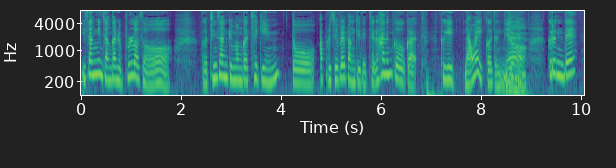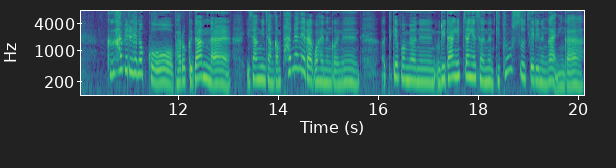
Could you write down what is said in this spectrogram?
이상민 장관을 불러서 그 진상 규명과 책임 또 앞으로 재발 방지 대책을 하는 거가 그게 나와 있거든요. 예. 그런데 그 합의를 해놓고 바로 그 다음날 이상민 장관 파면해라고 하는 거는 어떻게 보면은 우리 당 입장에서는 뒤통수 때리는 거 아닌가.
